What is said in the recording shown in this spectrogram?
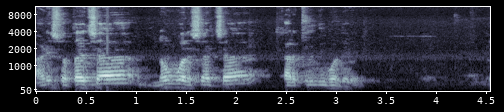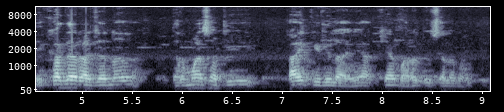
आणि स्वतःच्या नऊ वर्षाच्या कारकिर्दीमध्ये एखाद्या राजानं धर्मासाठी काय केलेलं आहे अख्ख्या भारत देशाला माहिती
